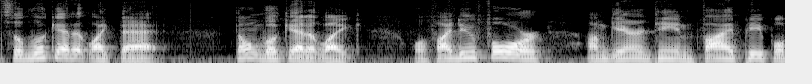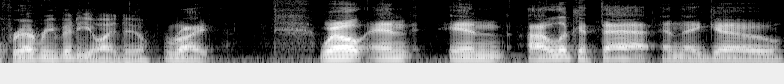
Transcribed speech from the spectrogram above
So look at it like that. Don't look at it like, well, if I do four, I'm guaranteeing five people for every video I do. Right. Well, and and I look at that and they go,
